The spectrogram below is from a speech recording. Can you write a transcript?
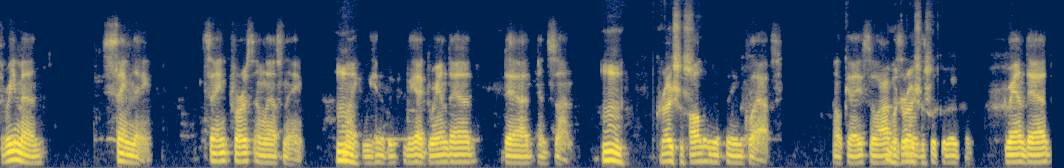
three men, same name, same first and last name. Mm. Like we had we had granddad, dad, and son. Mm. Gracious. All in the same class. Okay, so I was situation. Granddad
